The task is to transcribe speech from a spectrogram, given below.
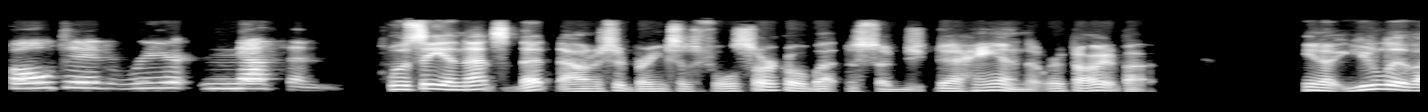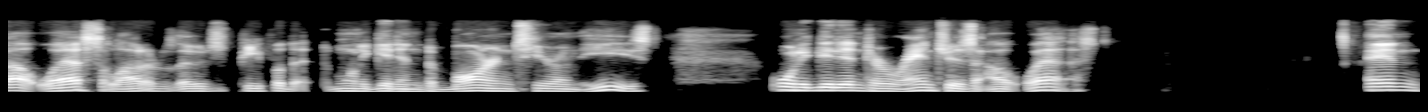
bolted, rear, nothing. Well, see, and that's that honestly brings us full circle about the subject at hand that we're talking about. You know, you live out west. A lot of those people that want to get into barns here on the east want to get into ranches out west. And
